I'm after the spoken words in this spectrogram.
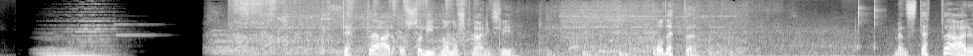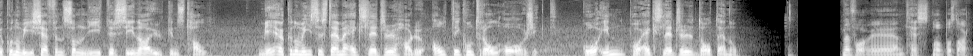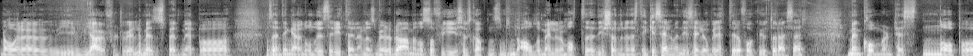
Dette er også lyden av norsk næringsliv. Og dette. Mens dette er økonomisjefen som nyter synet av ukens tall. Med økonomisystemet Xledger har du alltid kontroll og oversikt. Gå inn på xledger.no. Men får vi en test nå på starten av året? Jeg er jo fullt veldig mer spent med på altså En ting er jo noen av disse retailerne som gjør det bra, men også flyselskapene som, som alle melder om at de skjønner det nesten ikke selv, men de selger jo billetter og folk er ute og reiser. Men kommer testen nå på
